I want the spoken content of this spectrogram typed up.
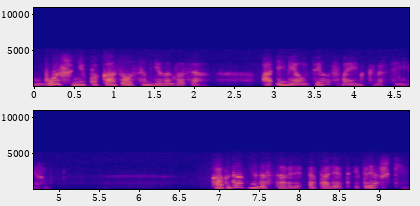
больше не показывался мне на глаза, а имел дело с моим камердинером. Когда мне доставили эполет и пряжки,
